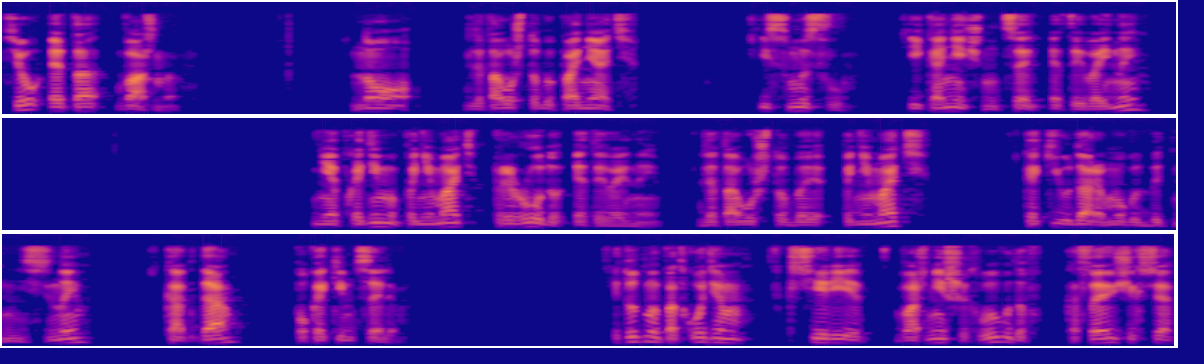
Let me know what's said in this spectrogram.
Все это важно. Но для того, чтобы понять и смысл, и конечную цель этой войны, необходимо понимать природу этой войны, для того, чтобы понимать, какие удары могут быть нанесены, когда, по каким целям. И тут мы подходим к серии важнейших выводов, касающихся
